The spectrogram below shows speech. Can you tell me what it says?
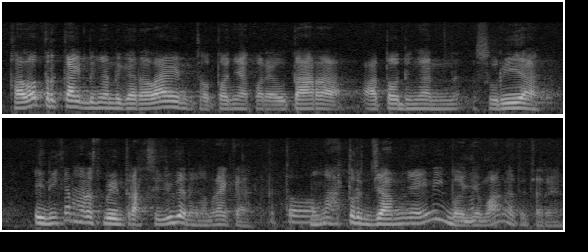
Kalau terkait dengan negara lain, contohnya Korea Utara atau dengan Suriah, ini kan harus berinteraksi juga dengan mereka. Betul. Mengatur jamnya ini bagaimana tuh caranya?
